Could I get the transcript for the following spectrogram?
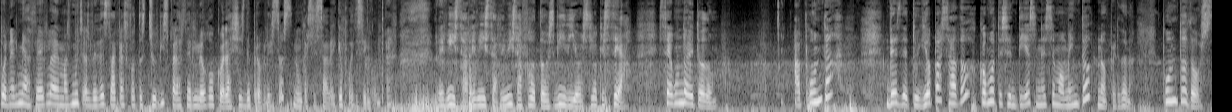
ponerme a hacerlo. Además, muchas veces sacas fotos chulis para hacer luego collages de progresos. Nunca se sabe qué puedes encontrar. Revisa, revisa, revisa fotos, vídeos, lo que sea. Segundo de todo, apunta desde tu yo pasado cómo te sentías en ese momento. No, perdona. Punto 2.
